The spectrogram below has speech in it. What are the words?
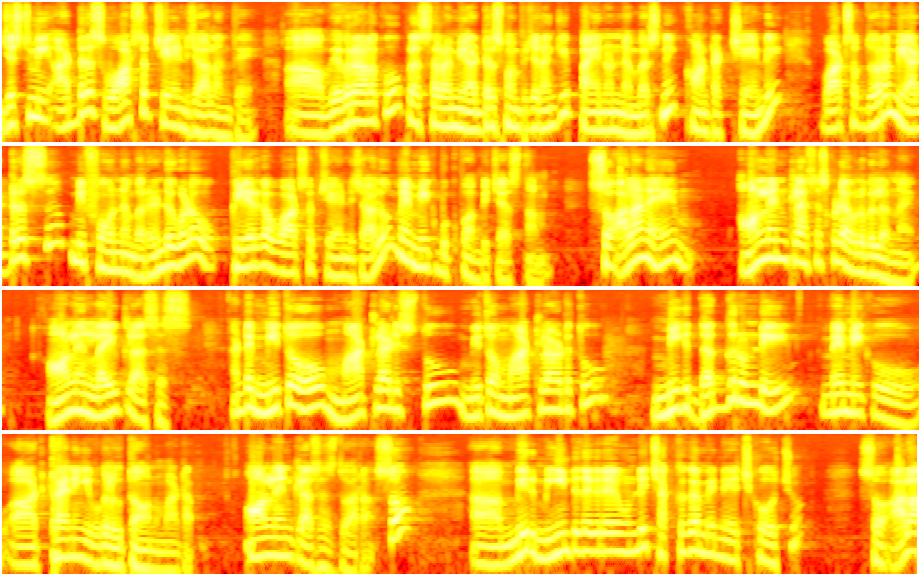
జస్ట్ మీ అడ్రస్ వాట్సాప్ చేయండి చాలంతే అంతే. వివరాలకు ప్లస్ అలా మీ అడ్రస్ పంపించడానికి పైన ఉన్న నెంబర్స్ని కాంటాక్ట్ చేయండి. వాట్సాప్ ద్వారా మీ అడ్రస్ మీ ఫోన్ నెంబర్ రెండు కూడా క్లియర్గా వాట్సాప్ చేయండి చాలు. మేము మీకు బుక్ పంపించేస్తాం. సో అలానే ఆన్లైన్ క్లాసెస్ కూడా అవైలబుల్ ఉన్నాయి. Online live classes. అంటే మీతో మాట్లాడిస్తూ మీతో మాట్లాడుతూ మీకు దగ్గరుండి మేము మీకు ట్రైనింగ్ ఇవ్వగలుగుతాం అనమాట ఆన్లైన్ క్లాసెస్ ద్వారా. సో మీరు మీ ఇంటి దగ్గరే ఉండి చక్కగా మీరు నేర్చుకోవచ్చు. సో అలా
